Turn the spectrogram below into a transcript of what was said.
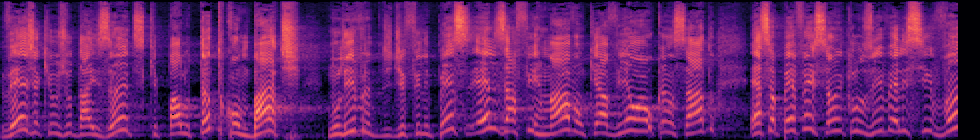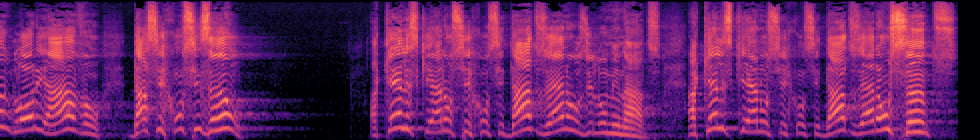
Veja que os judaizantes, que Paulo tanto combate, no livro de Filipenses, eles afirmavam que haviam alcançado essa perfeição, inclusive eles se vangloriavam da circuncisão. Aqueles que eram circuncidados eram os iluminados, aqueles que eram circuncidados eram os santos.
